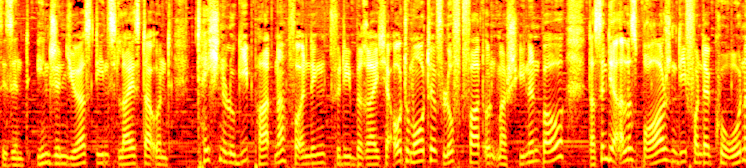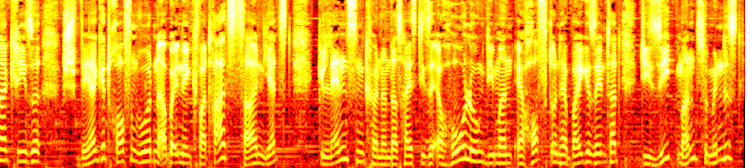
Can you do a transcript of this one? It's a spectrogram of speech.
Sie sind Ingenieursdienstleister und Technologiepartner, vor allen Dingen für die Bereiche Automotive, Luftfahrt und Maschinenbau. Das sind ja alles Branchen, die von der Corona-Krise schwer getroffen wurden, aber in den Quartalszahlen jetzt glänzen können. Das heißt, diese Erholung, die man erhofft und herbeigesehnt hat, die sieht man zumindest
